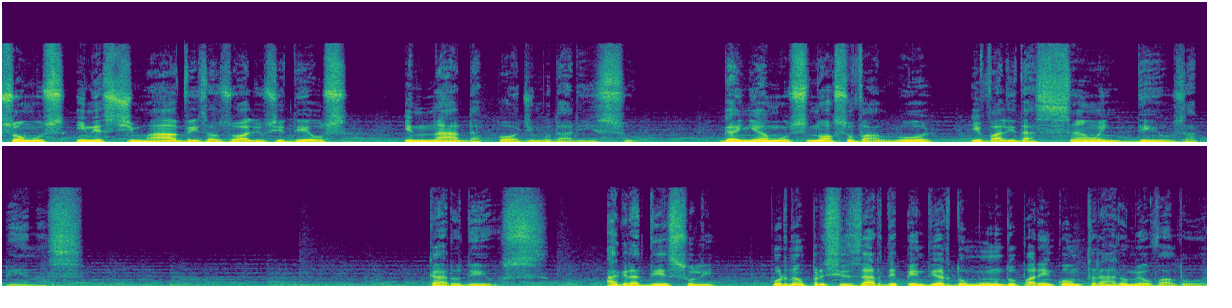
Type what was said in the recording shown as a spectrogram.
Somos inestimáveis aos olhos de Deus e nada pode mudar isso. Ganhamos nosso valor e validação em Deus apenas. Caro Deus, agradeço-lhe por não precisar depender do mundo para encontrar o meu valor.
